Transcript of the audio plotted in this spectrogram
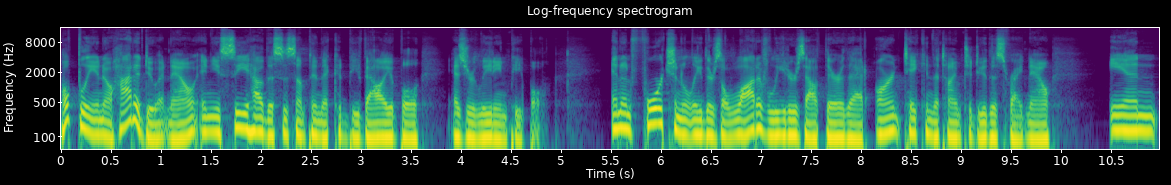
Hopefully, you know how to do it now, and you see how this is something that could be valuable as you're leading people. And unfortunately, there's a lot of leaders out there that aren't taking the time to do this right now. And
